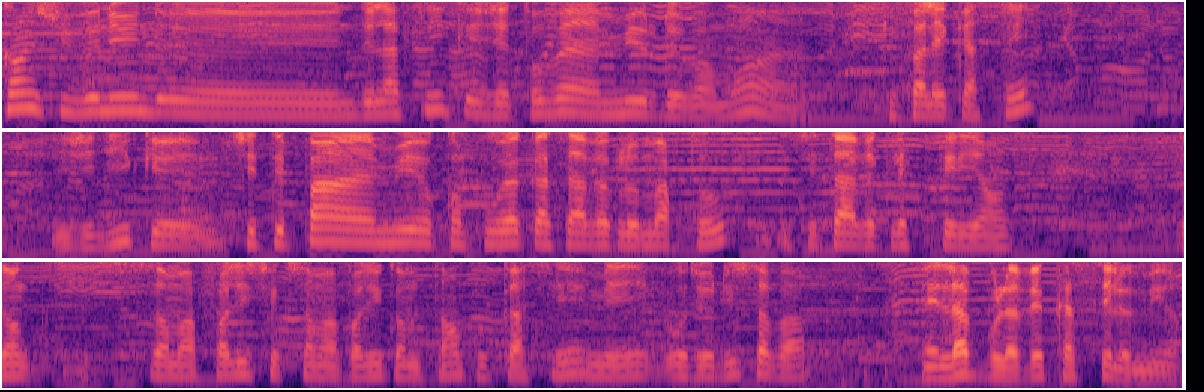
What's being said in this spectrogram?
Quand je suis venu de, de l'Afrique, j'ai trouvé un mur devant moi qu'il fallait casser. J'ai dit que c'était pas un mur qu'on pouvait casser avec le marteau, c'était avec l'expérience. Donc ça m'a fallu ce que ça m'a fallu comme temps pour casser, mais aujourd'hui ça va. Et là, vous l'avez cassé le mur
